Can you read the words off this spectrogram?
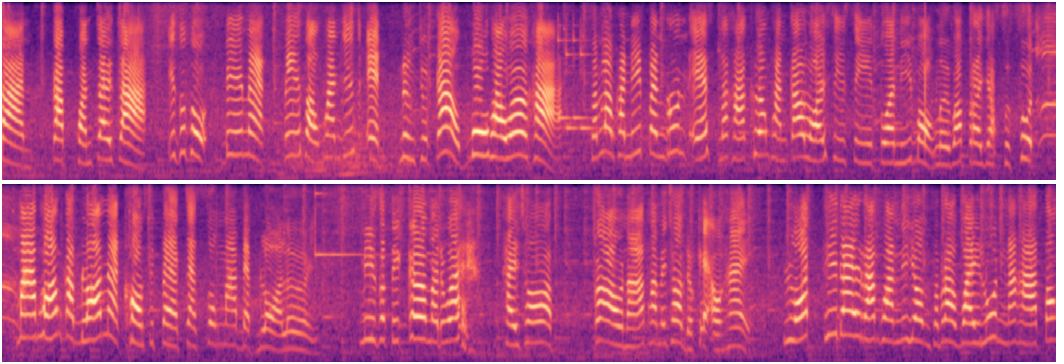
ด่าน กับขวัญใจจ่า Isuzu D-Max ปี 2021 1.9 Blue Power ค่ะสำหรับคันนี้เป็นรุ่น S นะคะ เครื่อง 1,900 ซีซี ตัวนี้บอกเลยว่าประหยัดสุดๆ มาพร้อมกับล้อแม็กขอบ 18 จัดทรงมาแบบหล่อเลย มีสติกเกอร์มาด้วย ใครชอบก็เอานะ ถ้าไม่ชอบเดี๋ยวแกะออกให้ รถที่ได้รับความนิยมสำหรับวัยรุ่นนะคะ ต้อง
